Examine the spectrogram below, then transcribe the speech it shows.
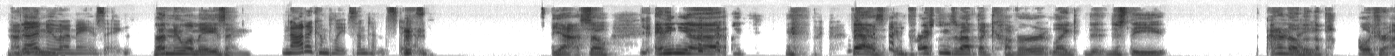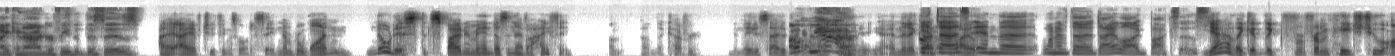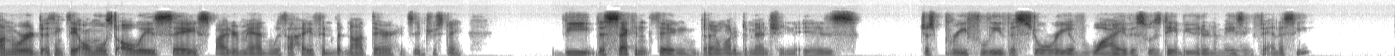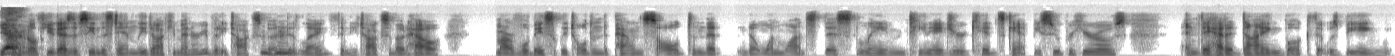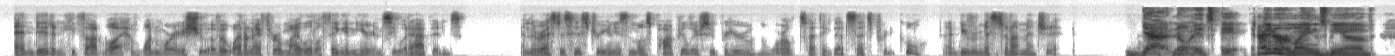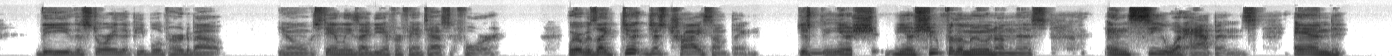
not the even new amazing, the new amazing, not a complete sentence, Dan. yeah. So, any uh, like, Faz impressions about the cover, like the, just the I don't know I, the, the pop culture iconography that this is. I, I have two things I want to say. Number one, notice that Spider-Man doesn't have a hyphen on on the cover, and they decided. Oh yeah, it. yeah, and then it got. It does wild. in the one of the dialogue boxes. Yeah, like it, like from page two onward, I think they almost always say Spider-Man with a hyphen, but not there. It's interesting. The the second thing that I wanted to mention is just briefly the story of why this was debuted in Amazing Fantasy. Yeah. I don't know if you guys have seen the Stan Lee documentary, but he talks about mm-hmm. it at length and he talks about how Marvel basically told him to pound salt and that no one wants this lame teenager. Kids can't be superheroes. And they had a dying book that was being ended. And he thought, well, I have one more issue of it. Why don't I throw my little thing in here and see what happens? And the rest is history. And he's the most popular superhero in the world. So I think that's that's pretty cool. I'd be remiss to not mention it. Yeah, no, it's it kind of reminds me of the the story that people have heard about, you know, Stan Lee's idea for Fantastic Four, where it was like just just try something, just mm-hmm. you know, sh- you know, shoot for the moon on this, and see what happens. And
